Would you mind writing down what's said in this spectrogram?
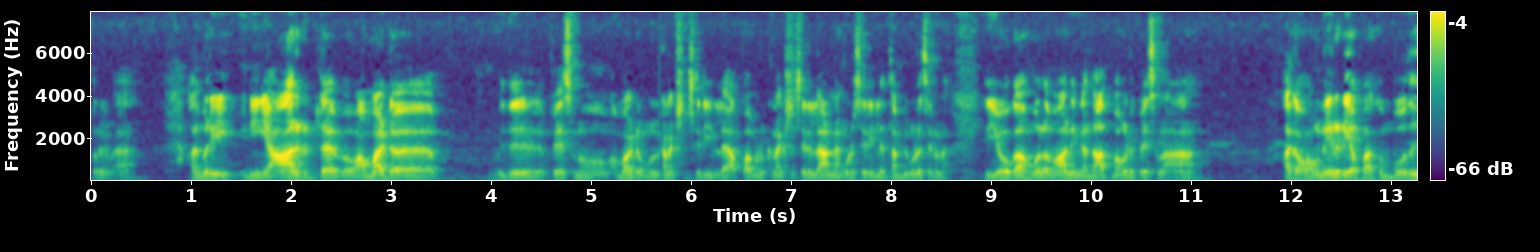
புரியுங்களா அது மாதிரி நீங்கள் யாருக்கிட்ட அம்மாகிட்ட இது பேசணும் அம்மாக்கிட்ட உங்களுக்கு கனெக்ஷன் சரியில்லை அப்பா கூட கனெக்ஷன் சரியில்லை அண்ணன் கூட சரியில்லை தம்பி கூட சரியில்லை இது யோகா மூலமாக நீங்கள் அந்த ஆத்மா கூட பேசலாம். அதுக்கப்புறம் அவங்க நேரடியாக பார்க்கும்போது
